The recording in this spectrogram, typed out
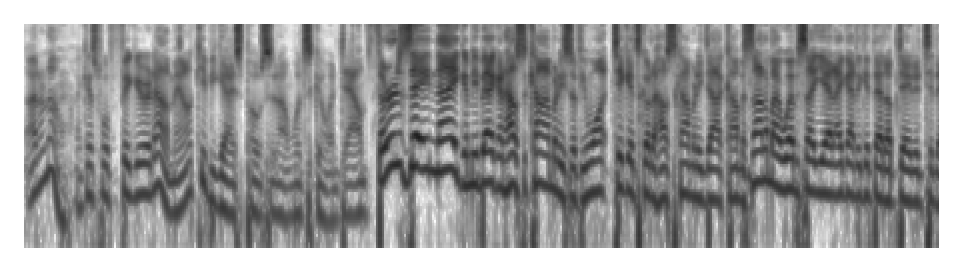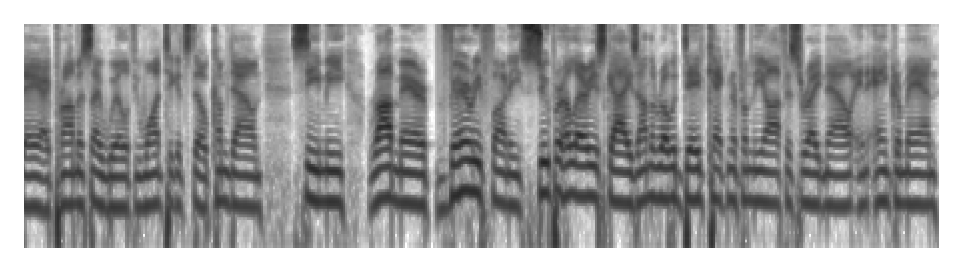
I don't know. I guess we'll figure it out, man. I'll keep you guys posted on what's going down. Thursday night, gonna be back at House of Comedy. So if you want tickets, go to houseofcomedy.com. It's not on my website yet. I got to get that updated today. I promise I will. If you want tickets, still come down, see me. Rob Mayer, very funny, super hilarious guy. He's on the road with Dave Koechner from The Office right now, and Anchorman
